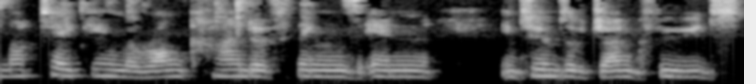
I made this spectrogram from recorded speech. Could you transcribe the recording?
not taking the wrong kind of things in, in terms of junk foods?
